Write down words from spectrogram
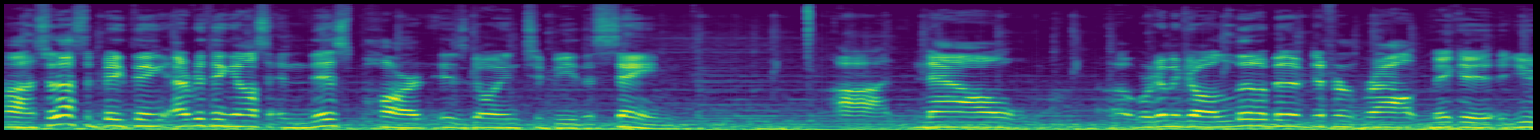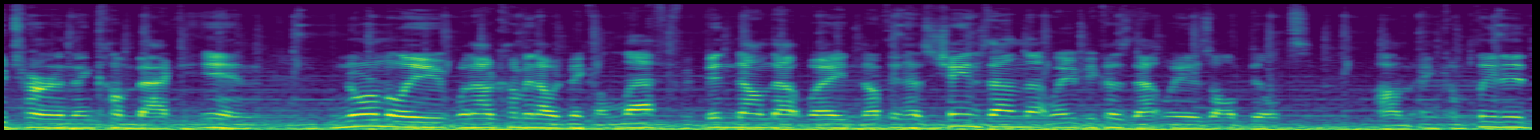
Uh, so that's the big thing. Everything else in this part is going to be the same. Uh, now, uh, we're gonna go a little bit of different route, make a a U-turn, and then come back in. Normally, when I would come in, I would make a left. We've been down that way. Nothing has changed down that way because that way is all built um, and completed.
